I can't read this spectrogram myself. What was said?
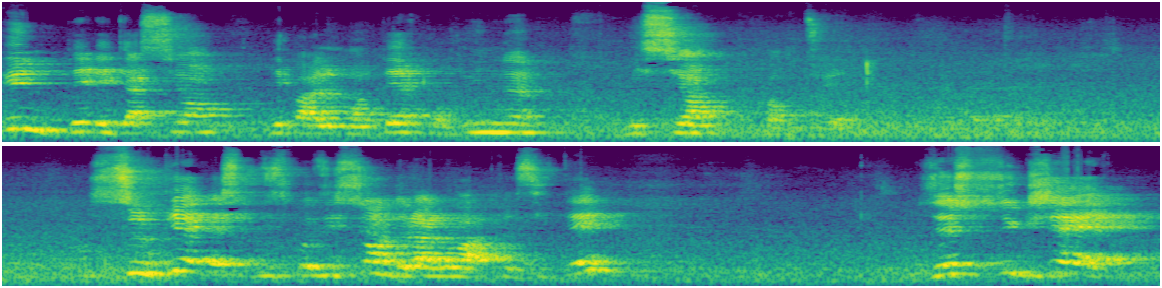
une délégation des parlementaires pour une mission ponctuelle. Sous pied de cette disposition de la loi précitée, je suggère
